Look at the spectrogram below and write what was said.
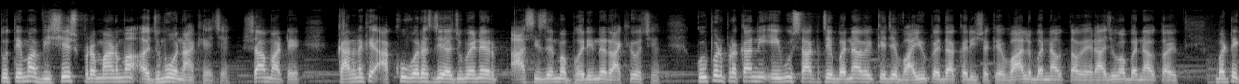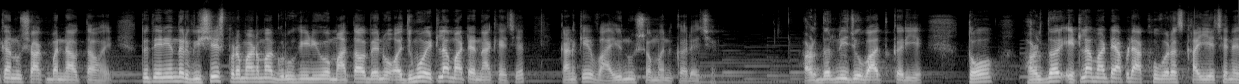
તો તેમાં વિશેષ પ્રમાણમાં અજમો નાખે છે. શા માટે? કારણ કે આખું વર્ષ જે અજમો એને આ સિઝનમાં ભરીને રાખ્યો છે, કોઈપણ પ્રકારની એવું શાક જે બનાવે કે જે વાયુ પેદા કરી શકે, વાલ બનાવતા હોય, રાજમા બનાવતા હોય, બટેકાનું શાક બનાવતા હોય, તો તેની અંદર વિશેષ પ્રમાણમાં ગૃહિણીઓ, માતાઓ, બહેનો અજમો એટલા માટે નાખે છે, કારણ કે વાયુનું શમન કરે છે. હળદરની જો વાત કરીએ તો હળદર એટલા માટે આપણે આખું વરસ ખાઈએ છીએ ને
